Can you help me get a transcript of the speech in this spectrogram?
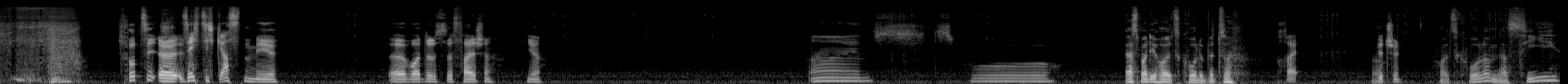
Pff, 40, äh, 60 Gerstenmehl. Äh, warte, das ist das falsche. Hier. Eins, zwei, Erstmal die Holzkohle, bitte. drei. Bitteschön. Holzkohle, merci.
